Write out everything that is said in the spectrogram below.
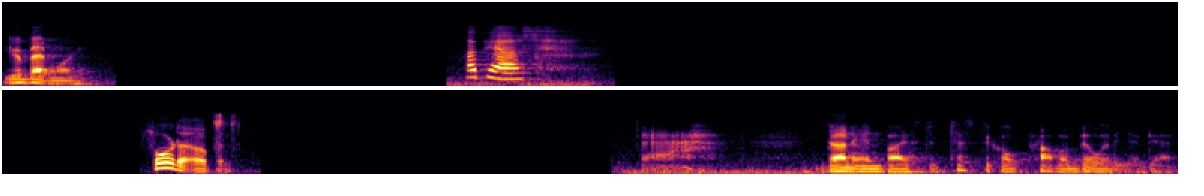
Your bet, Morgan. I pass. Four to open. Ah, done in by statistical probability again.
